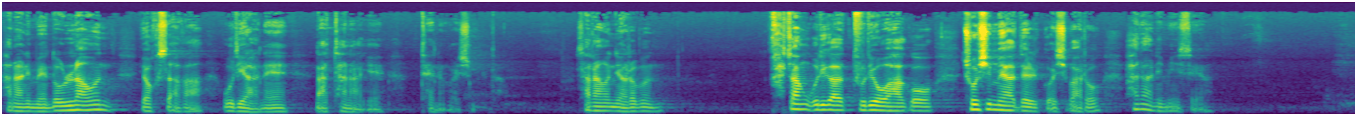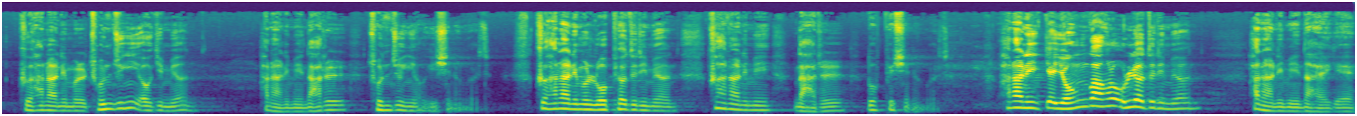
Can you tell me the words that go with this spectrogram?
하나님의 놀라운 역사가 우리 안에 나타나게 되는 것입니다. 사랑은 여러분, 가장 우리가 두려워하고 조심해야 될 것이 바로 하나님이세요. 그 하나님을 존중히 여기면 하나님이 나를 존중히 여기시는 거죠. 그 하나님을 높여드리면 그 하나님이 나를 높이시는 거죠. 하나님께 영광을 올려드리면 하나님이 나에게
